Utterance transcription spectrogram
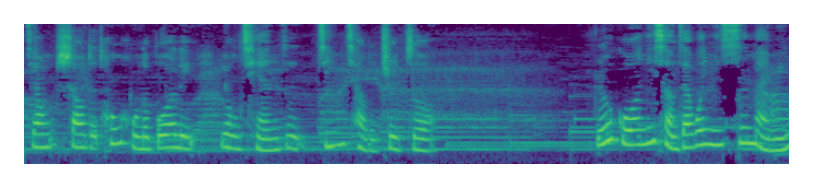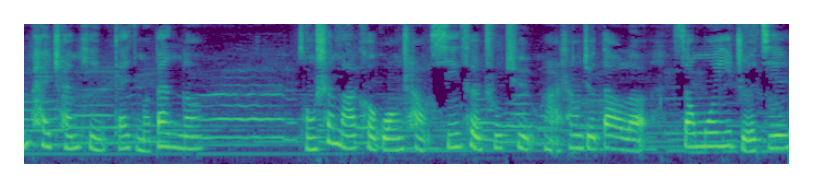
将烧得通红的玻璃用钳子精巧地制作。如果你想在威尼斯买名牌产品，该怎么办呢？从圣马可广场西侧出去，马上就到了桑莫伊哲街，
